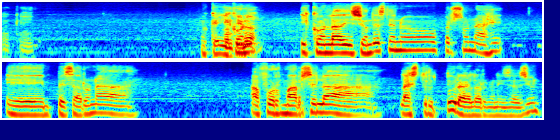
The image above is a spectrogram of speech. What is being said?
Ok. Ok, y con, y con la adición de este nuevo personaje eh, empezaron a, a formarse la, la estructura de la organización,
